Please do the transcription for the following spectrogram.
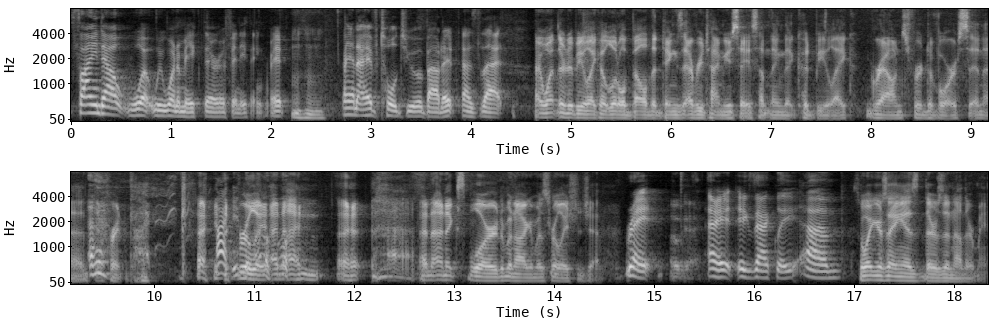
find out what we want to make there, if anything, right? Mm-hmm. And I have told you about it as that. I want there to be like a little bell that dings every time you say something that could be like grounds for divorce in a different kind, kind of know. an, un, uh, an unexplored monogamous relationship. Right. Okay. All right, exactly. Um, So what you're saying is there's another man.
